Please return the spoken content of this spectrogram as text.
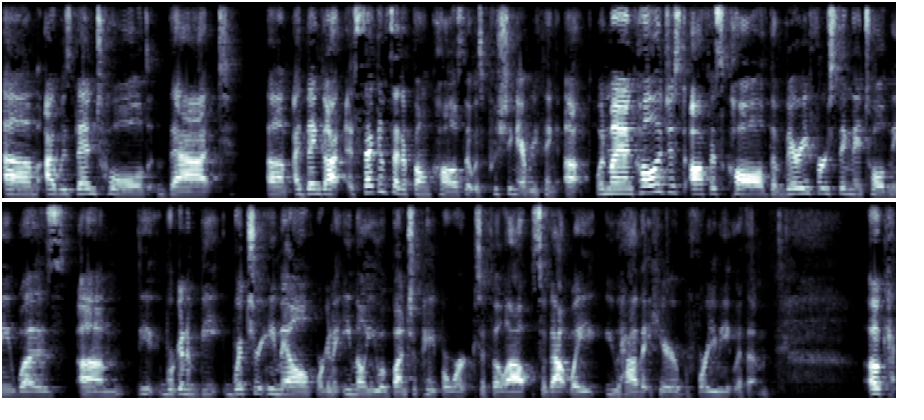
um, I was then told that um, I then got a second set of phone calls that was pushing everything up. When my oncologist office called, the very first thing they told me was, um, we're going to be, what's your email? We're going to email you a bunch of paperwork to fill out. So that way you have it here before you meet with them. Okay.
